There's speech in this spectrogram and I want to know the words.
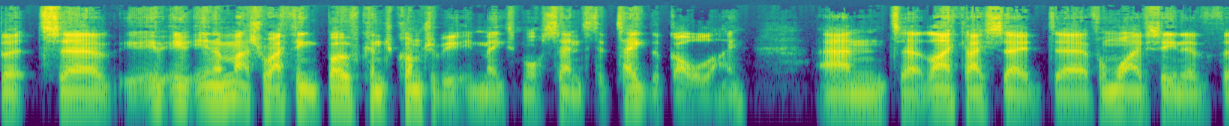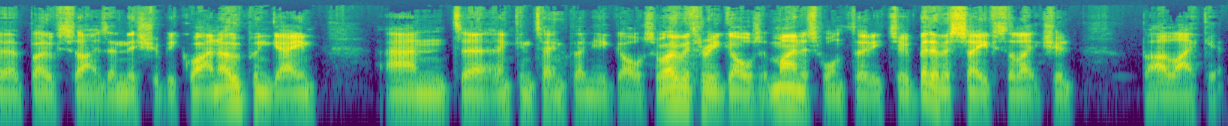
But uh, in a match where I think both can contribute, it makes more sense to take the goal line. And uh, like I said, uh, from what I've seen of uh, both sides, and this should be quite an open game and uh, and contain plenty of goals. So over three goals at minus one thirty two, bit of a safe selection, but I like it.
